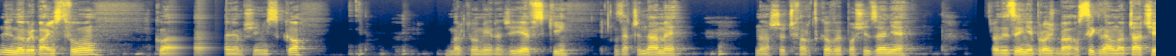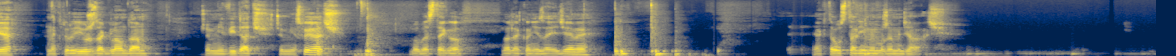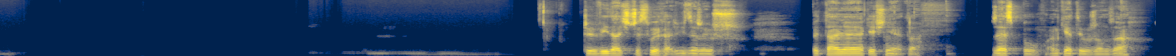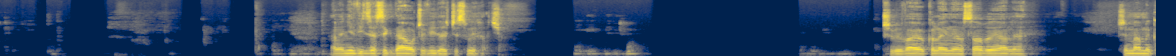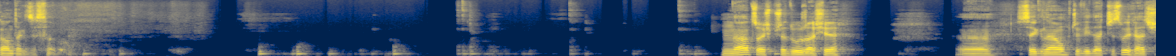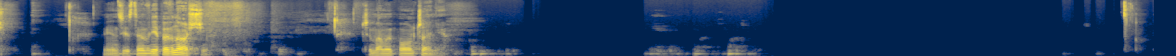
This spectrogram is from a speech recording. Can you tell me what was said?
Dzień dobry Państwu. Kłaniam się nisko. Bartłomiej Radziejewski. Zaczynamy nasze czwartkowe posiedzenie. Tradycyjnie prośba o sygnał na czacie, na który już zaglądam, czy mnie widać, czy mnie słychać, bo bez tego daleko nie zajedziemy. Jak to ustalimy, możemy działać. Czy widać, czy słychać? Widzę, że już pytania jakieś nie, to zespół ankiety urządza. Ale nie widzę sygnału, czy widać, czy słychać. Przybywają kolejne osoby, ale czy mamy kontakt ze sobą? No, coś przedłuża się e, sygnał, czy widać, czy słychać, więc jestem w niepewności, czy mamy połączenie.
